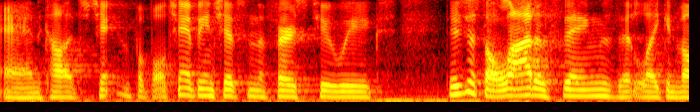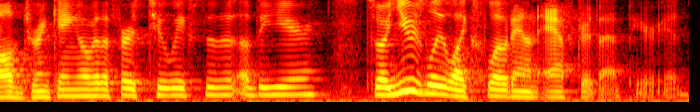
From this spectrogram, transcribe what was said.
and college cha- football championships in the first two weeks. There's just a lot of things that like involve drinking over the first two weeks of the, of the year. So I usually like slow down after that period.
